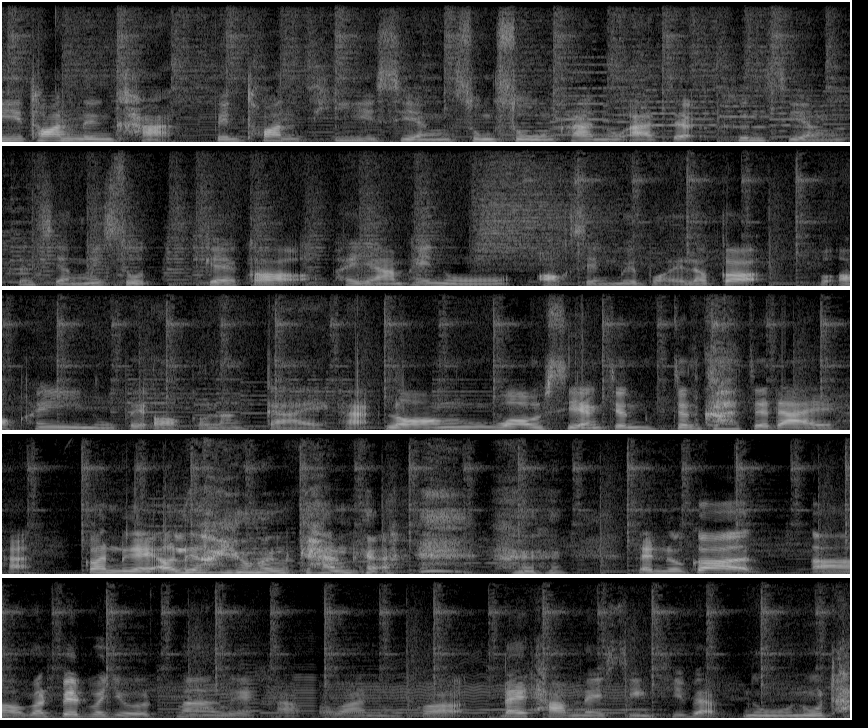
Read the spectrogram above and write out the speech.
ีท่อนหนึ่งค่ะ เป็นท่อนที่เสียงสูงๆค่ะ หนูอาจจะขึ้นเสียงขึ้นเสียงไม่สุด แกก็พยายามให้หนูออกเสียงบ่อยๆ แล้วก็ ออกให้หนูไปออกกำลังกายค่ะ ร้องวอร์มเสียงจนจนกว่าจะได้ค่ะ ก็เหนื่อยเอาเรื่องอยู่เหมือนกันค่ะ แต่หนูก็เออมันเป็นประโยชน์มากเลยค่ะ เพราะว่าหนูก็ได้ทำในสิ่งที่แบบหนูหนูท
